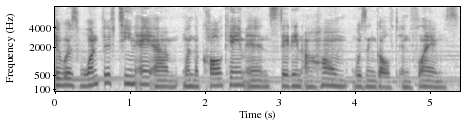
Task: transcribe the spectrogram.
It was 1:15 a.m. when the call came in stating a home was engulfed in flames.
